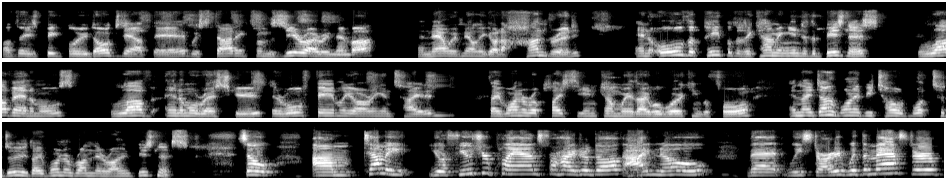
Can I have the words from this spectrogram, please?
of these big blue dogs out there. We're starting from zero, remember, and now we've nearly got 100. And all the people that are coming into the business love animals, love animal rescue. They're all family orientated they want to replace the income where they were working before and they don't want to be told what to do. They want to run their own business. So, um, tell me your future plans for Hydrodog. I know that we started with the master.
